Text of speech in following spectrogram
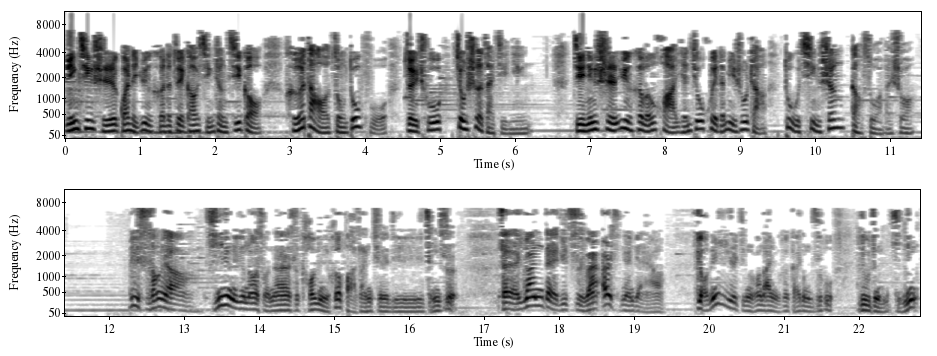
明清时管理运河的最高行政机构河道总督府最初就设在济宁。济宁市运河文化研究会的秘书长杜庆生告诉我们说。历史上呀，济宁应当说呢是靠运河发展起来的城市。在元代的至元二十年间啊，标准意义的京杭大运河开通之后，流经济宁，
